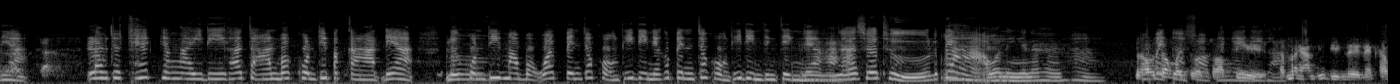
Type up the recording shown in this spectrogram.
เนี่ย เราจะเช็คยังไงดีคะอาจารย์ว่าคนที่ประกาศเนี่ย หรือคนที่มาบอกว่าเป็นเจ้าของที่ดินเนี่ยเขาเป็นเจ้าของที่ดินจริง ๆ เนี่ยค่ะ น่าเชื่อถือหรือเปล่าอืมอะไรเงี้ยนะคะอ่า เราต้องไปตรวจสอบต้องไปตรวจสอบยังไงที่ดีคะสำนักงานที่ดินเลยนะครับ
